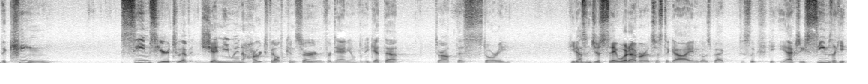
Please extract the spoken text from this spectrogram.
The king seems here to have genuine, heartfelt concern for Daniel. Don't you get that throughout this story? He doesn't just say, whatever, it's just a guy and goes back to sleep. He actually seems like he,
